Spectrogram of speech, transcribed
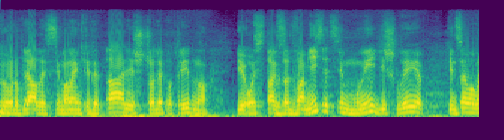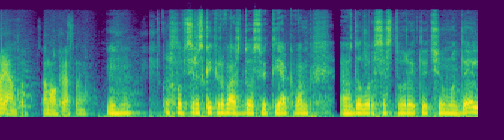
Доробляли всі маленькі деталі, що де потрібно. І ось так за два місяці ми дійшли кінцевого варіанту самого креслення. Угу. Хлопці, розкажіть про ваш досвід, як вам е, вдалося створити цю модель,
